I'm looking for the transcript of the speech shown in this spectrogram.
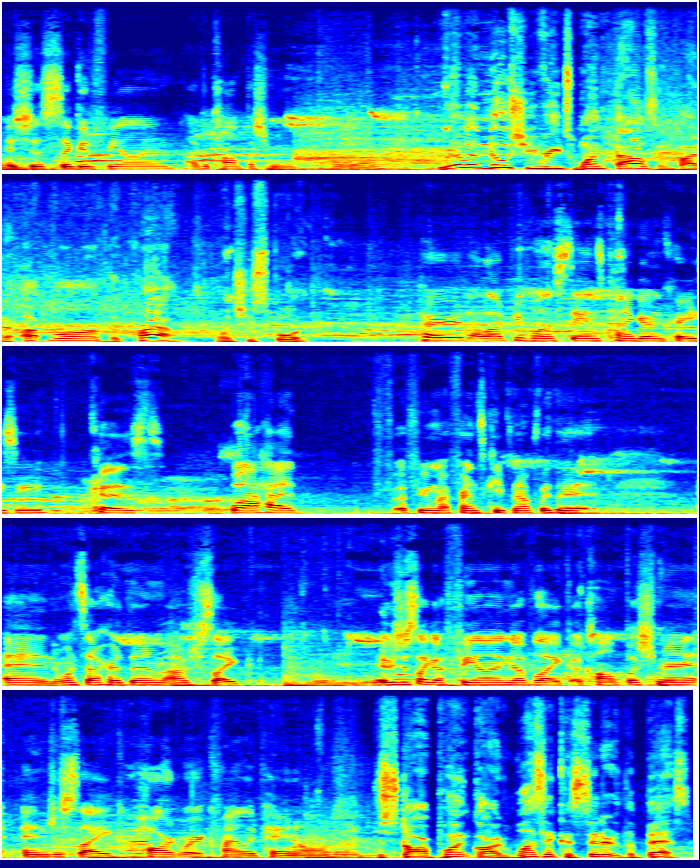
it's just a good feeling of accomplishment overall. Marilyn knew she reached 1,000 by the uproar of the crowd when she scored. Heard a lot of people in the stands kind of going crazy because, well, I had a few of my friends keeping up with it, and once I heard them, I was just like, it was just like a feeling of like accomplishment and just like hard work finally paying off. The star point guard wasn't considered the best,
